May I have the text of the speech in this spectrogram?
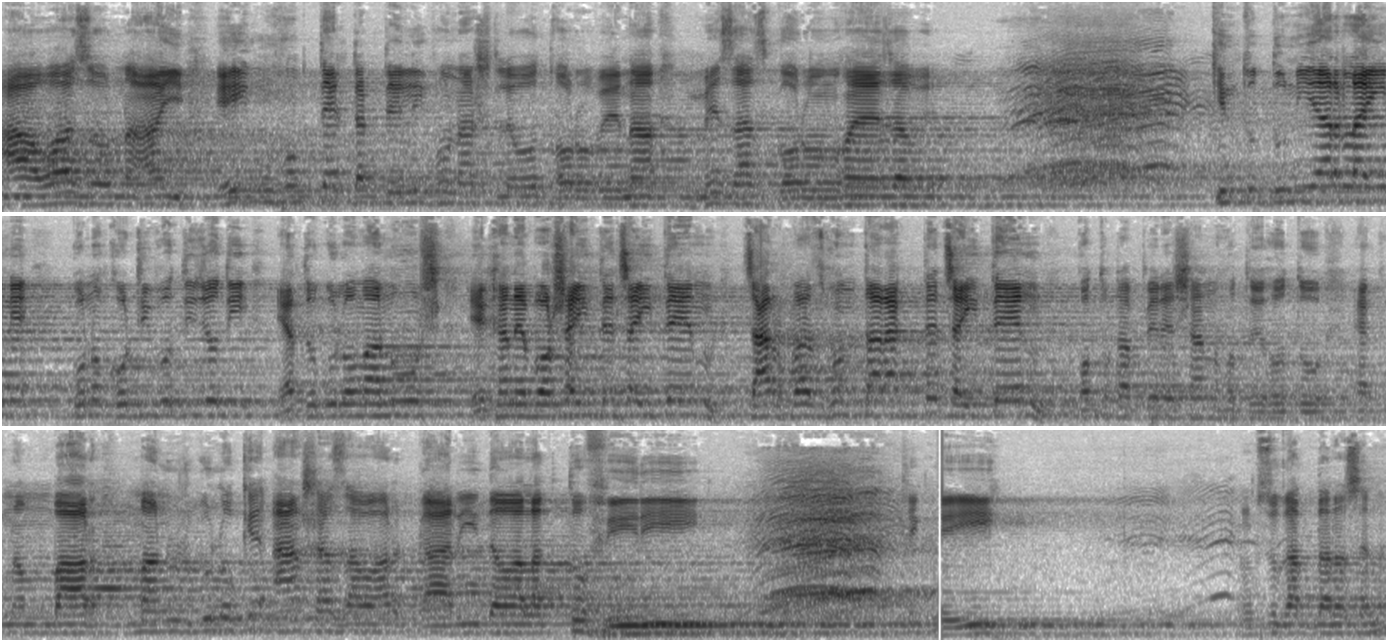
আওয়াজও নাই। এই মুহূর্তে একটা টেলিফোন আসলেও ধরবে না। মেজাজ গরম হয়ে যাবে। কিন্তু দুনিয়ার লাইনে কোনো কোটিপতি যদি এতগুলো মানুষ এখানে বসাইতে চাইতেন, চার পাঁচ ঘণ্টা রাখতে চাইতেন, কতটা পেরেশান হতে হতো। এক নাম্বার, মানুষগুলোকে আসা যাওয়ার গাড়ি দেওয়া লাগতো ফিরি। ঠিক এই। কিছু গাদ্দার আছে না?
